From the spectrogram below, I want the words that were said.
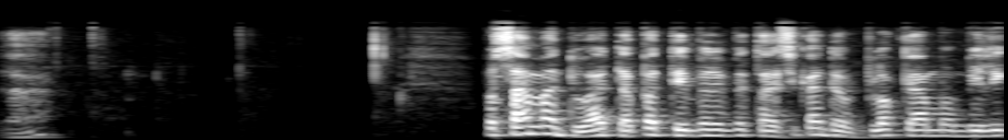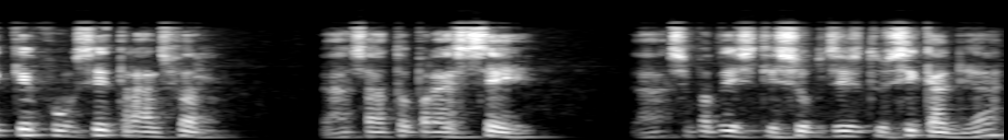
Ya. Persamaan dua dapat diimplementasikan dalam blok yang memiliki fungsi transfer ya, satu per SC ya, seperti disubstitusikan ya.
